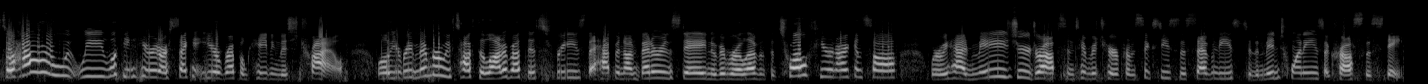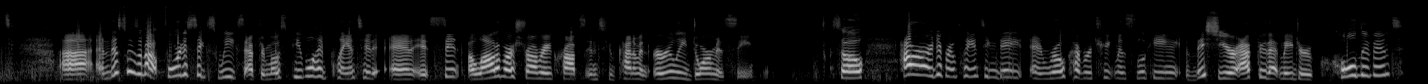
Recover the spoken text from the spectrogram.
So how are we looking here at our second year of replicating this trial? Well, you remember we've talked a lot about this freeze that happened on Veterans Day, November 11th to 12th here in Arkansas, where we had major drops in temperature from 60s to 70s to the mid-20s across the state. Uh, and this was about four to six weeks after most people had planted, and it sent a lot of our strawberry crops into kind of an early dormancy. So how are our different planting date and row cover treatments looking this year after that major cold event?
